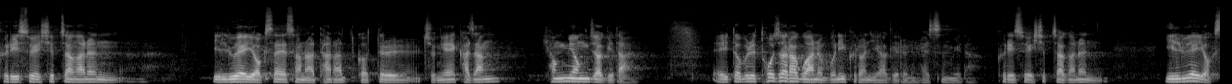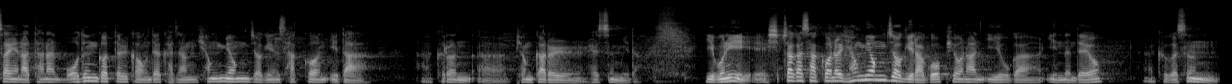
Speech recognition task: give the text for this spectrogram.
그리스도의 십자가는 인류의 역사에서 나타난 것들 중에 가장 혁명적이다. A.W. 토저라고 하는 분이 그런 이야기를 했습니다. 그리스도의 십자가는 인류의 역사에 나타난 모든 것들 가운데 가장 혁명적인 사건이다. 아, 그런 어, 평가를 했습니다. 이분이 십자가 사건을 혁명적이라고 표현한 이유가 있는데요. 아, 그것은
